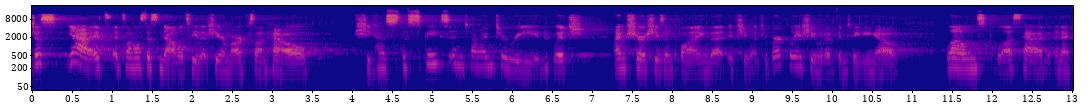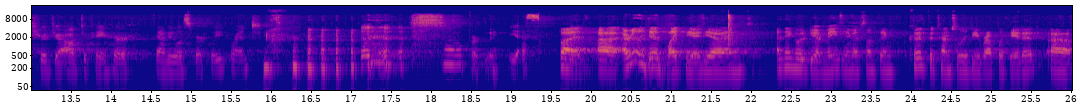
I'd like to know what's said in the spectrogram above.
just yeah, it's it's almost this novelty that she remarks on how she has the space and time to read, which I'm sure she's implying that if she went to Berkeley, she would have been taking out loans plus had an extra job to pay her fabulous Berkeley rent. oh, Berkeley. yes. But uh, I really did like the idea, and I think it would be amazing if something could potentially be replicated. Uh,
